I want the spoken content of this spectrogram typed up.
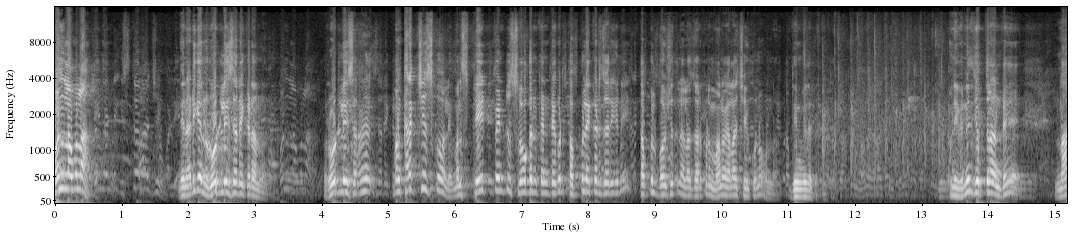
పనులు అవ్వలా. నేను అడిగాను రోడ్లు వేసారు ఇక్కడ అన్నాను రోడ్లు వేసారు మనం కరెక్ట్ చేసుకోవాలి. మన స్టేట్మెంట్ స్లోగన్ కంటే కూడా తప్పులు ఎక్కడ జరిగినాయి తప్పులు భవిష్యత్తులో ఎలా జరగకూడదు మనం ఎలా చేయకుండా ఉండాలి. దీని మీద నేను విన్నది చెప్తున్నా అంటే నా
